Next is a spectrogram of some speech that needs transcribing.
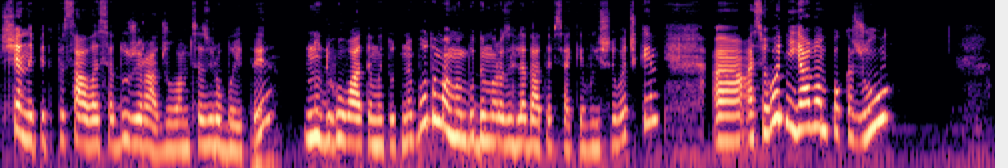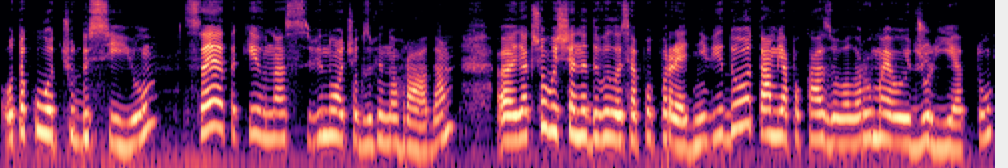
ще не підписалися, дуже раджу вам це зробити. Нудьгувати ми тут не будемо, ми будемо розглядати всякі вишивочки. Е, а сьогодні я вам покажу отаку от чудосію. Це такий у нас віночок з винограда. Е, Якщо ви ще не дивилися попереднє відео, там я показувала Ромео і Джульєтту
